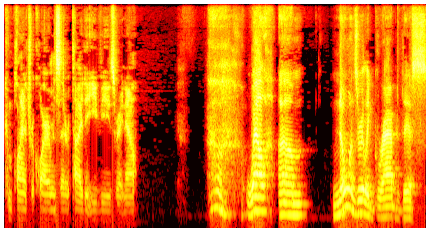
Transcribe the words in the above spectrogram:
compliance requirements that are tied to EVs right now? well, um, no one's really grabbed this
